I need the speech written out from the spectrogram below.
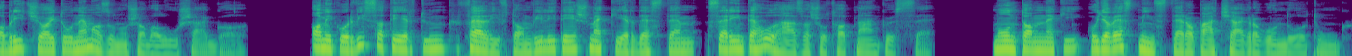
a brit sajtó nem azonos a valósággal. Amikor visszatértünk, felhívtam Willit és megkérdeztem, szerinte hol házasodhatnánk össze. Mondtam neki, hogy a Westminster apátságra gondoltunk.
